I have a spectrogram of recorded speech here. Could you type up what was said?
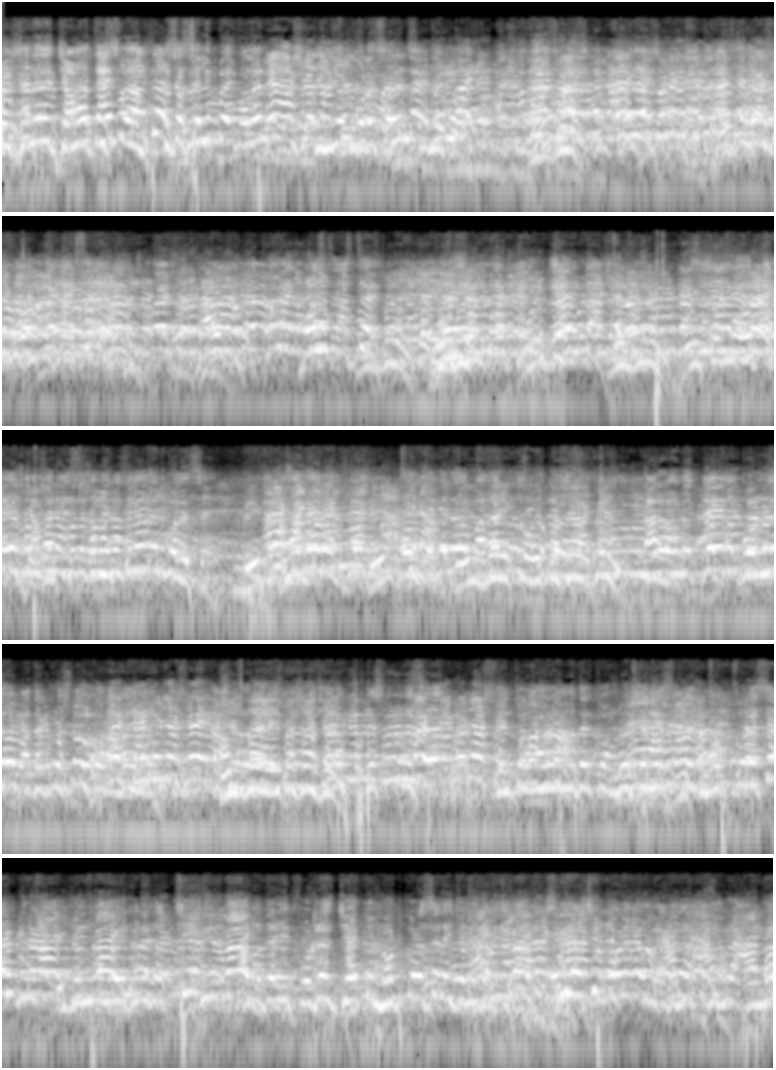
এইখানে জামাত ইসলাম আচ্ছা সেলিম ভাই বলেন তিনজন বলেছেন সেলিম ভাই বলেন। বলেছে। তারা অনেক কথা বললেও বাধাগ্রস্ত করা আমাদেরকে অনুরোধ নোট করেছেন এই জন্য এখানে যাচ্ছি। আমাদের এই প্রোটেস্ট যেহেতু নোট করেছেন এই জন্য পরে বলব। আমরা আমরা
